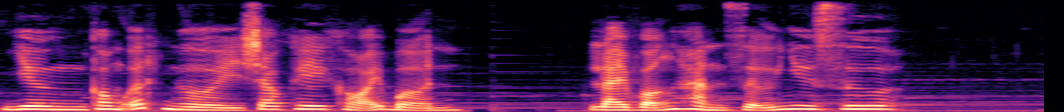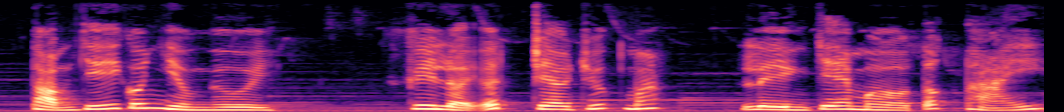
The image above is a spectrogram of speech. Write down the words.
nhưng không ít người sau khi khỏi bệnh lại vẫn hành xử như xưa. Thậm chí có nhiều người, khi lợi ích treo trước mắt, liền che mờ tất thải,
